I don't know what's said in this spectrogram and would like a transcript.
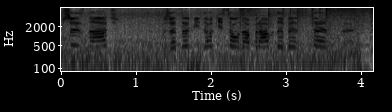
Przyznać, że te widoki są naprawdę bezcenne.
